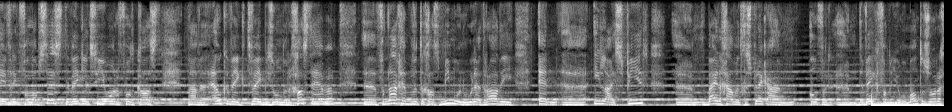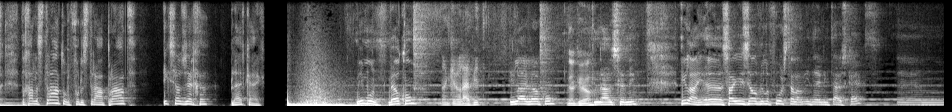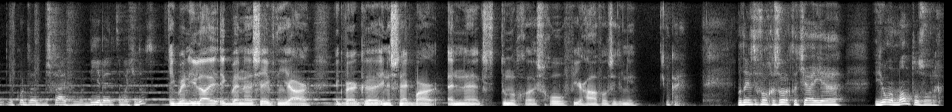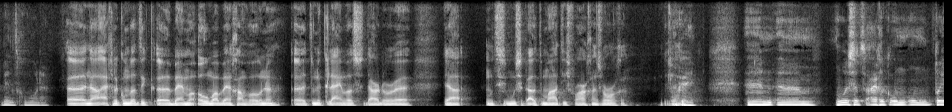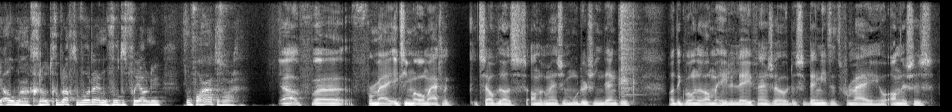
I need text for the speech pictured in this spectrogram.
aflevering van Lab 6, de wekelijkse jongerenpodcast, waar we elke week twee bijzondere gasten hebben. Uh, vandaag hebben we te gast Mimoun Oulet Radi en uh, Eli Spier. Uh, beide gaan we het gesprek aan over de week van de jonge mantelzorg. We gaan de straat op voor de straat praat. Ik zou zeggen, blijf kijken. Mimoun, welkom. Dankjewel, Abid. Eli, welkom. Dankjewel. In de uitzending. Eli, zou je jezelf willen voorstellen aan iedereen die thuis kijkt? Um, je kort beschrijven wie je bent en wat je doet? Ik ben Eli, ik ben uh, 17 jaar. Ik werk uh, in een snackbar en uh, ik doe nog school, 4 HAVO zit ik nu. Oké. Okay. Wat heeft ervoor gezorgd dat jij jonge mantelzorg bent geworden? nou, eigenlijk omdat ik bij mijn oma ben gaan wonen toen ik klein was. Daardoor ja, moest, moest, ik automatisch voor haar gaan zorgen. Dus, Oké. En... Um hoe is het eigenlijk om, om door je oma grootgebracht te worden? En hoe voelt het voor jou nu om voor haar te zorgen? Ja, voor, uh, voor mij, ik zie mijn oma eigenlijk hetzelfde als andere mensen hun moeder zien, denk ik. Want ik woon er al mijn hele leven en zo. Dus ik denk niet dat het voor mij heel anders is.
